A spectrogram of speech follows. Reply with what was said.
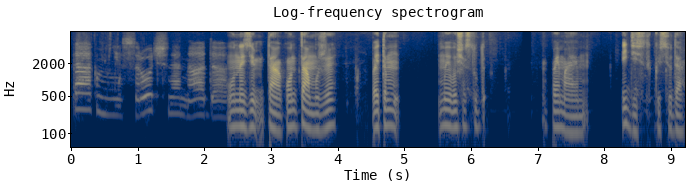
Так, мне срочно надо... Он на зем... Так, он там уже. Поэтому мы его сейчас тут поймаем. Иди ка сюда.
